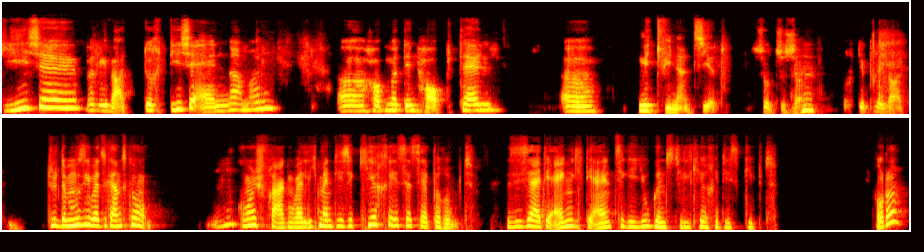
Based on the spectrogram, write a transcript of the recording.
diese Privat, durch diese Einnahmen äh, hat man den Hauptteil äh, mitfinanziert, sozusagen, mhm. durch die Privaten. Du, da muss ich jetzt ganz mhm. komisch fragen, weil ich meine, diese Kirche ist ja sehr berühmt. Das ist ja die, eigentlich die einzige Jugendstilkirche, die es gibt. Oder?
